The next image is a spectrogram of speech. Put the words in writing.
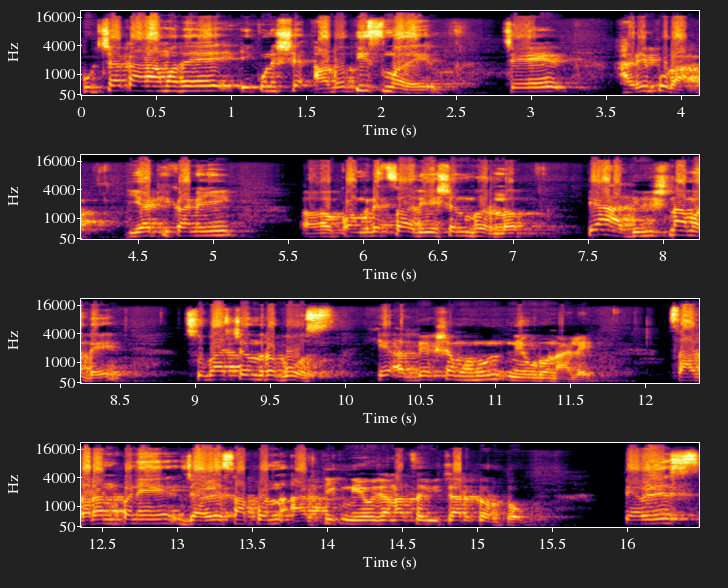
पुढच्या काळामध्ये एकोणीसशे अडोतीसमध्ये जे हरिपुरा या ठिकाणी काँग्रेसचं अधिवेशन भरलं. त्या अधिवेशनामध्ये सुभाषचंद्र बोस हे अध्यक्ष म्हणून निवडून आले. साधारणपणे ज्यावेळेस आपण आर्थिक नियोजनाचा विचार करतो त्यावेळेस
